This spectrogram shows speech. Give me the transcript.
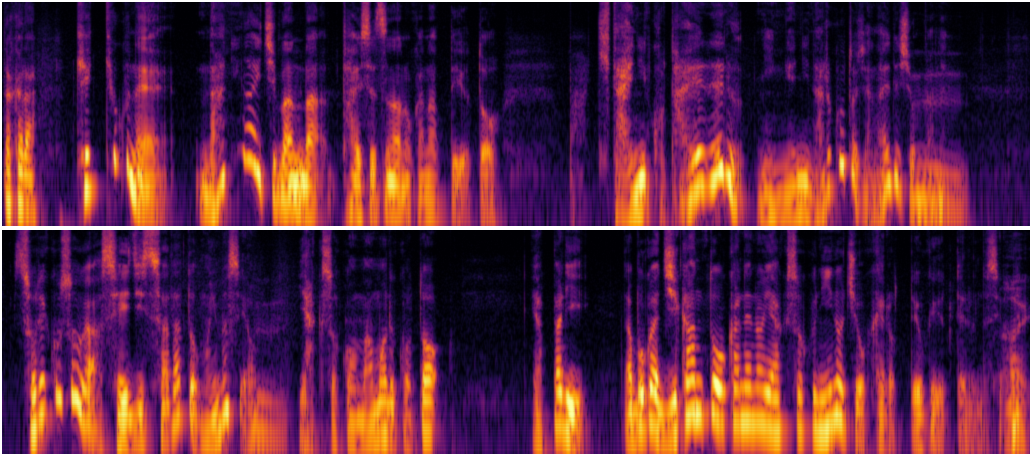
だから結局ね何が一番な大切なのかなっていうと、まあ期待に応えれる人間になることじゃないでしょうかね。うんそれこそが誠実さだと思いますよ。うん約束を守ることやっぱり僕は時間とお金の約束に命をかけろってよく言ってるんですよね。はい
